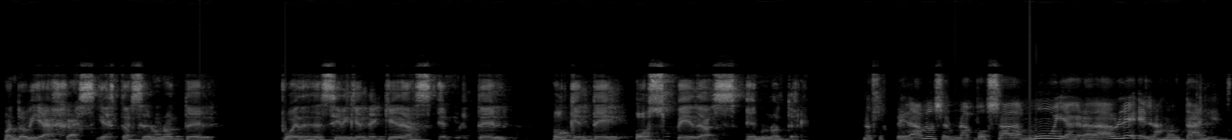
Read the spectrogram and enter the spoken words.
Cuando viajas y estás en un hotel, puedes decir que te quedas en un hotel o que te hospedas en un hotel. Nos hospedamos en una posada muy agradable en las montañas.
